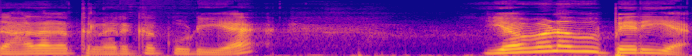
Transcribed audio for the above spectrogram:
ஜாதகத்தில் இருக்கக்கூடிய எவ்வளவு பெரிய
